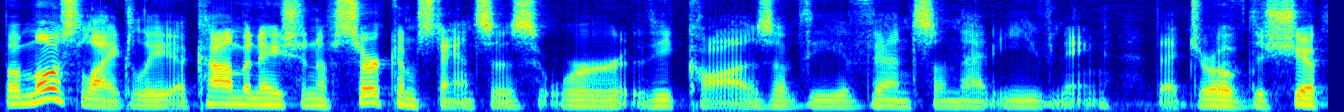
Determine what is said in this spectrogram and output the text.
but most likely a combination of circumstances were the cause of the events on that evening that drove the ship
